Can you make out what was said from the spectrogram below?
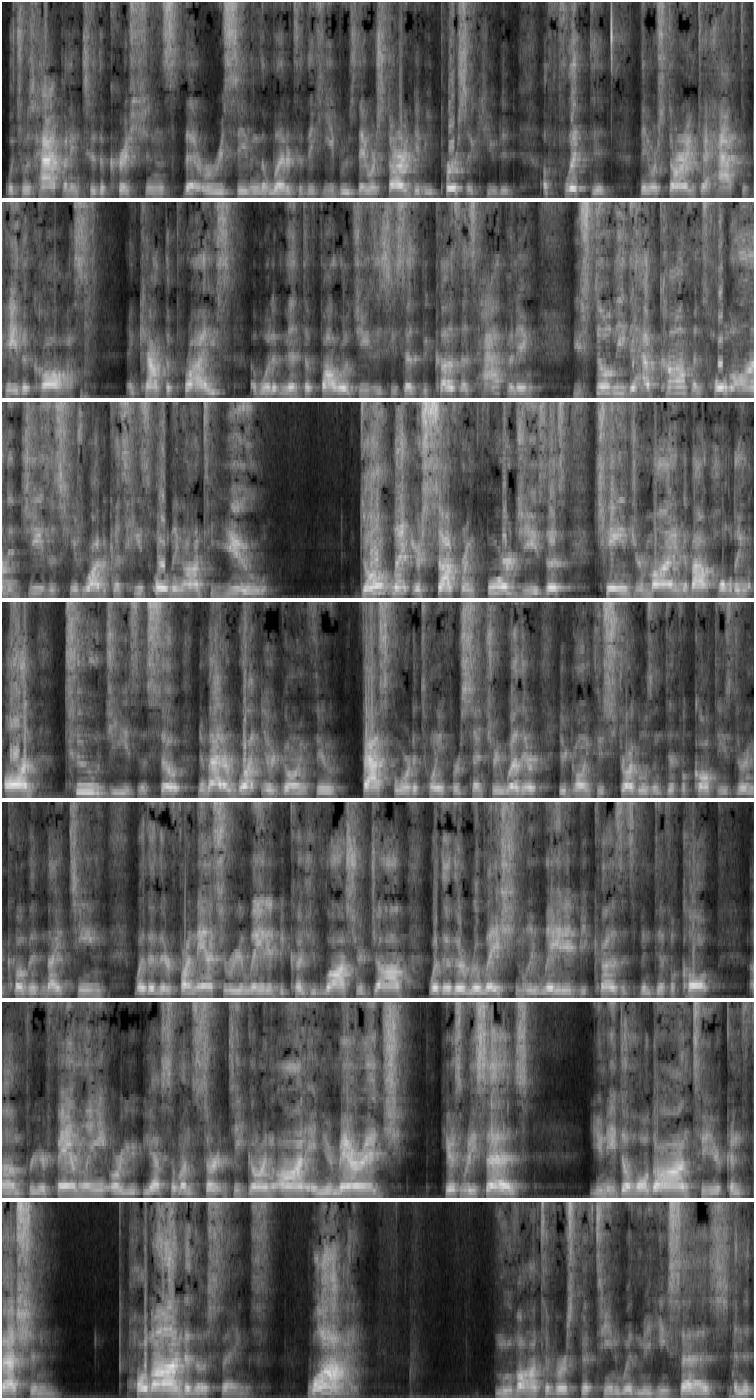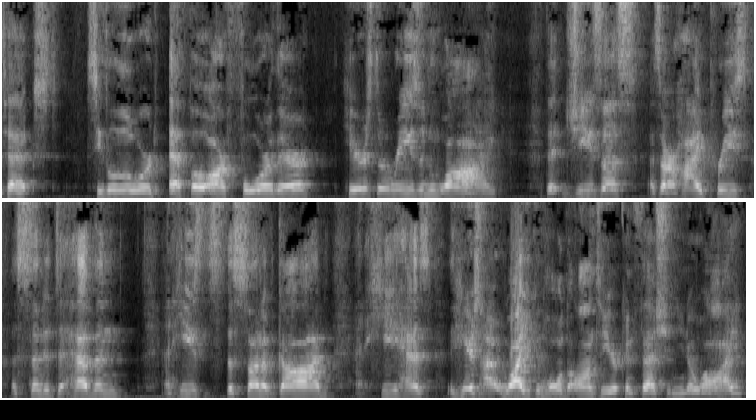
which was happening to the Christians that were receiving the letter to the Hebrews, they were starting to be persecuted, afflicted. They were starting to have to pay the cost and count the price of what it meant to follow Jesus. He says, because that's happening, you still need to have confidence. Hold on to Jesus. Here's why because he's holding on to you. Don't let your suffering for Jesus change your mind about holding on to Jesus. So, no matter what you're going through, fast forward to 21st century, whether you're going through struggles and difficulties during COVID 19, whether they're financially related because you've lost your job, whether they're relationally related because it's been difficult um, for your family or you, you have some uncertainty going on in your marriage, here's what he says you need to hold on to your confession. Hold on to those things. Why? Move on to verse 15 with me. He says in the text, See the little word F O R 4 there? Here's the reason why that Jesus, as our high priest, ascended to heaven and he's the son of God and he has here's how why you can hold on to your confession. You know why?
